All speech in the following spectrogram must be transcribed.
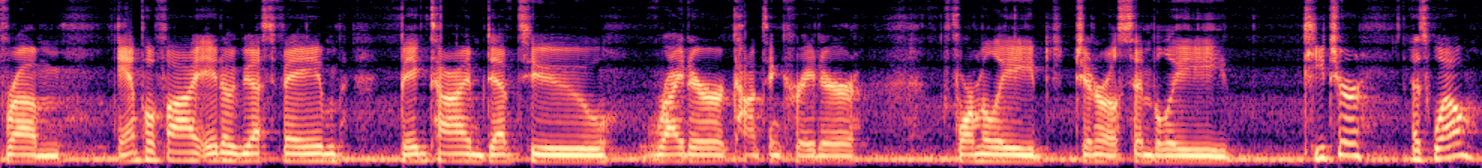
from Amplify, AWS fame, big time dev.to writer, content creator, formerly General Assembly teacher as well.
